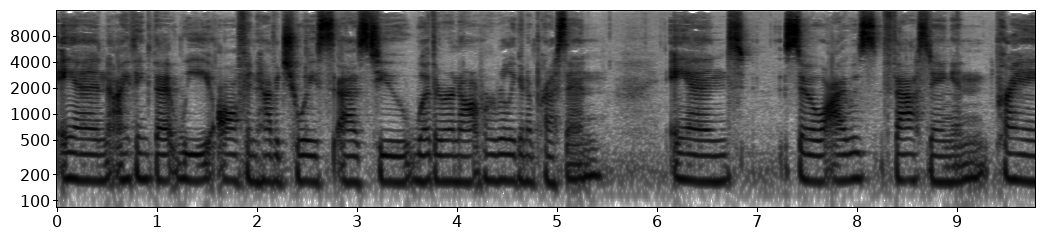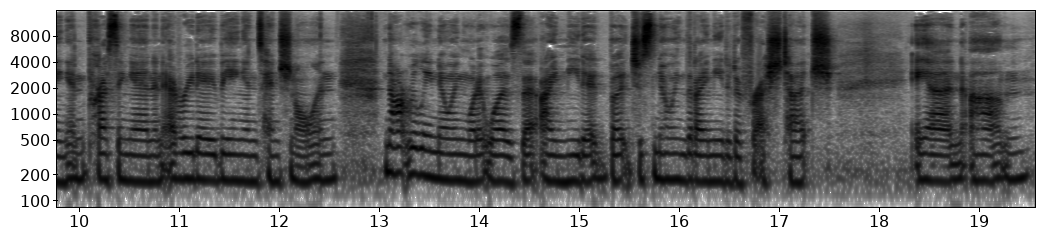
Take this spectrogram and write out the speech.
And I think that we often have a choice as to whether or not we're really going to press in. And so I was fasting and praying and pressing in and every day being intentional and not really knowing what it was that I needed, but just knowing that I needed a fresh touch. And um,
